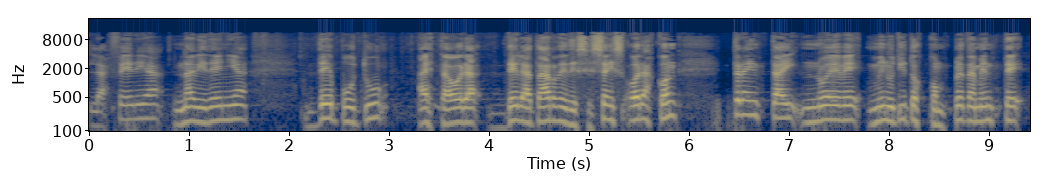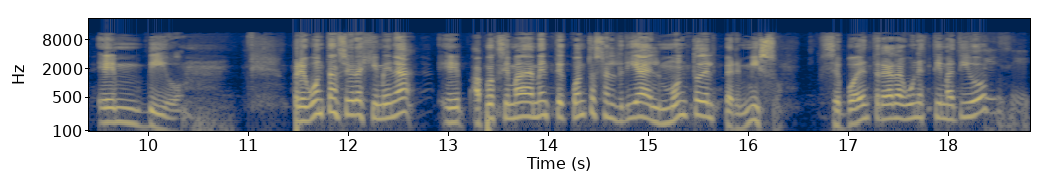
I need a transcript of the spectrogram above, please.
la feria navideña de Putú a esta hora de la tarde, 16 horas con 39 minutitos completamente en vivo. Preguntan, señora Jimena, eh, aproximadamente cuánto saldría el monto del permiso. ¿Se puede entregar algún estimativo? Sí, sí.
